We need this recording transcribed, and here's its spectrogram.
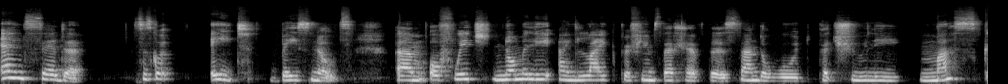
and cedar. So it's got eight base notes, um, of which normally I like perfumes that have the sandalwood, patchouli, musk,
